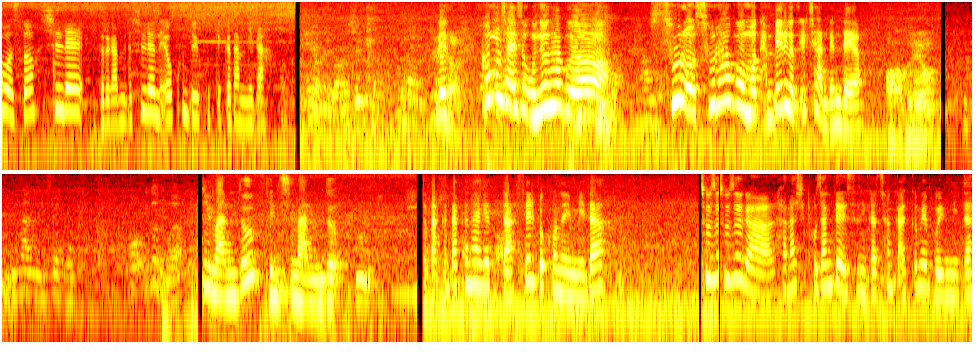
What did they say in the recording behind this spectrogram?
더워서 실내 들어갑니다. 실내는 에어컨도 있고 깨끗합니다. 네, 건물사에서 운영하고요. 술, 술하고 뭐 담배 이런 건 일치 안 된대요. 아 그래요? 김치만두, 김치만두. 따끈따끈하겠다. 셀프 코너입니다. 수저, 수저가 하나씩 포장되어 있으니까 참 깔끔해 보입니다.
